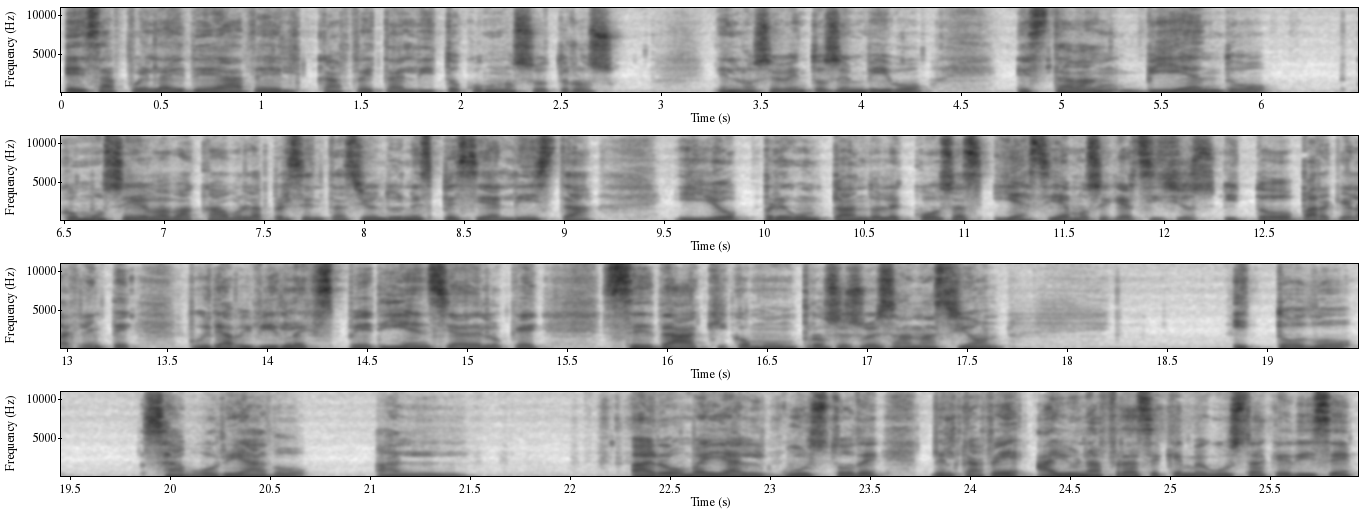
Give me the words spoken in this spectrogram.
esa fue la idea del cafetalito con nosotros en los eventos en vivo. Estaban viendo cómo se llevaba a cabo la presentación de un especialista y yo preguntándole cosas y hacíamos ejercicios y todo para que la gente pudiera vivir la experiencia de lo que se da aquí como un proceso de sanación y todo saboreado al aroma y al gusto de, del café. Hay una frase que me gusta que dice,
